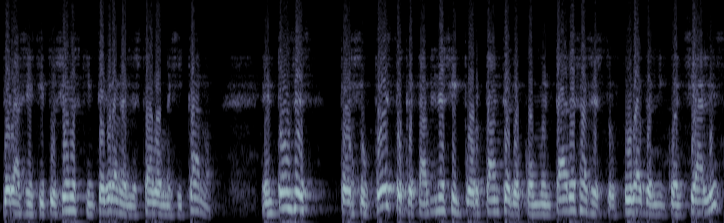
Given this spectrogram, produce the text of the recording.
de las instituciones que integran el Estado mexicano. Entonces, por supuesto que también es importante documentar esas estructuras delincuenciales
